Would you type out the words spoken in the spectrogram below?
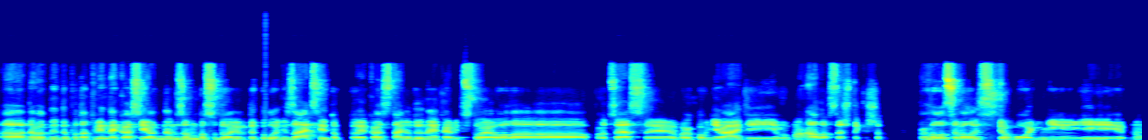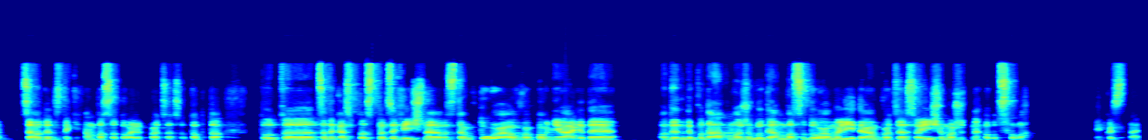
е, народний депутат. Він якраз є одним з амбасадорів деколонізації, тобто якраз та людина, яка відстоювала процеси в Верховній Раді і вимагала все ж таки, щоб проголосували сьогодні. І ну це один з таких амбасадорів процесу. Тобто, тут е, це така спе- специфічна структура в Верховній Раді, де один депутат може бути амбасадором і лідером процесу, а інші можуть не голосувати. Якось так.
